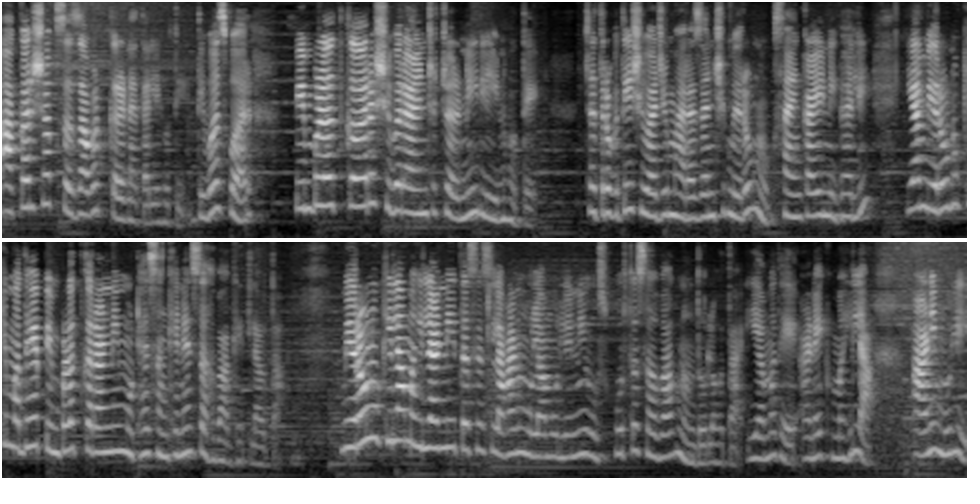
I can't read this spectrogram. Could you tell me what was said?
आकर्षक सजावट करण्यात आली होती. दिवसभर पिंपळतकर शिवरायांच्या चरणी लीन होते. छत्रपती शिवाजी महाराजांची मिरवणूक सायंकाळी निघाली. या मिरवणुकीमध्ये पिंपळतकरांनी मोठ्या संख्येने सहभाग घेतला होता. मिरवणुकीला महिलांनी तसेच लहान मुलामुलींनी उत्स्फूर्त सहभाग नोंदवला होता. यामध्ये अनेक महिला आणि मुली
